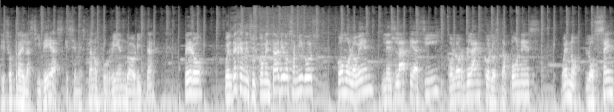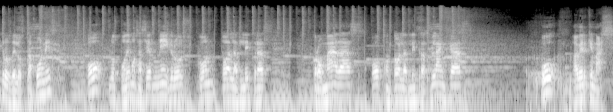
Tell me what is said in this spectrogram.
Es otra de las ideas que se me están ocurriendo ahorita. Pero, pues dejen en sus comentarios, amigos, cómo lo ven. ¿Les late así? Color blanco los tapones. Bueno, los centros de los tapones. O los podemos hacer negros con todas las letras cromadas. O con todas las letras blancas. O a ver qué más.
